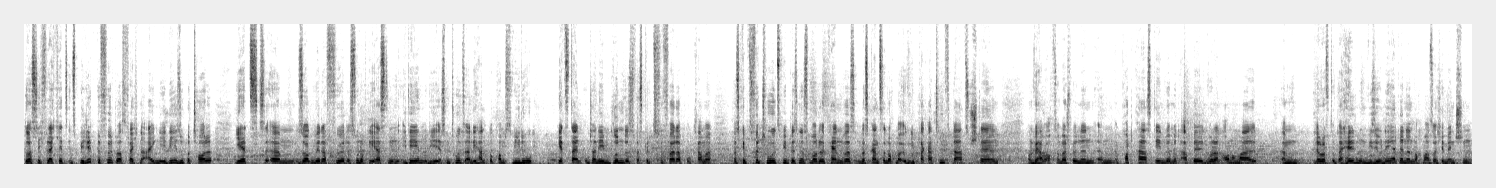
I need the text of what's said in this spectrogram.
Du hast dich vielleicht jetzt inspiriert gefühlt, du hast vielleicht eine eigene Idee, super toll. Jetzt ähm, sorgen wir dafür, dass du noch die ersten Ideen und die ersten Tools an die Hand bekommst, wie du jetzt dein Unternehmen gründest. Was gibt es für Förderprogramme? Was gibt es für Tools wie Business Model Canvas, um das Ganze nochmal irgendwie plakativ darzustellen? Und wir haben auch zum Beispiel einen ähm, Podcast, den wir mit abbilden, wo dann auch nochmal ähm, läuft unter Helden und Visionärinnen, nochmal solche Menschen,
